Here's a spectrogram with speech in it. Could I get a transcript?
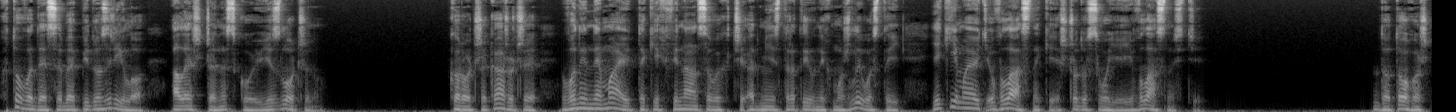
хто веде себе підозріло, але ще не скоює злочину. Коротше кажучи, вони не мають таких фінансових чи адміністративних можливостей, які мають власники щодо своєї власності. До того ж,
